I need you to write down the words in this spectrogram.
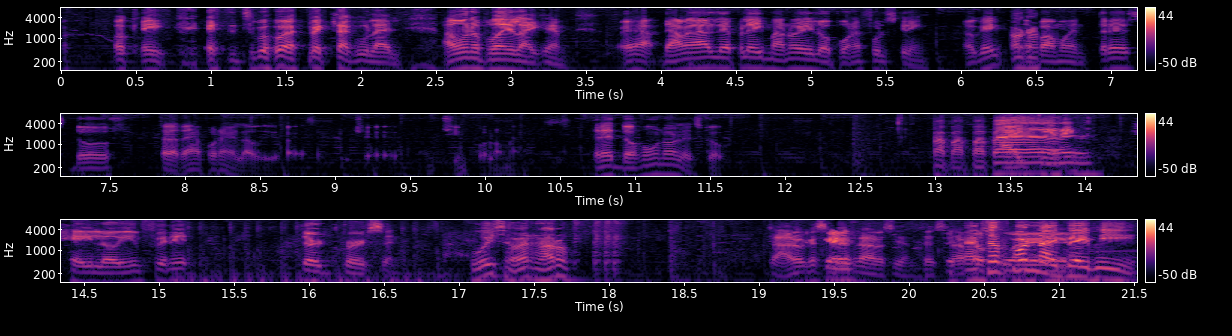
ok. Este tipo juega espectacular. I wanna play like him. Eh, Déjame darle play, Manuel, y lo pone full screen. Ok. Ok. Nos vamos en 3, 2. Espera, déjame poner el audio para que se escuche un chin por lo menos. 3, 2, 1, let's go. Pa, pa, pa, pa. Ahí tienen Halo Infinite Third Person. Uy, se ve raro. Claro que Es se que- ve raro, sí, tercera Esto es Fortnite, baby.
